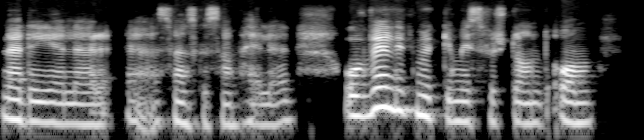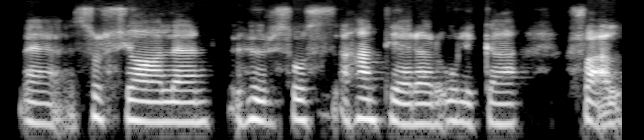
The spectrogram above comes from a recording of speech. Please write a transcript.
när det gäller eh, svenska samhället och väldigt mycket missförstånd om eh, socialen, hur SOS hanterar olika fall.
